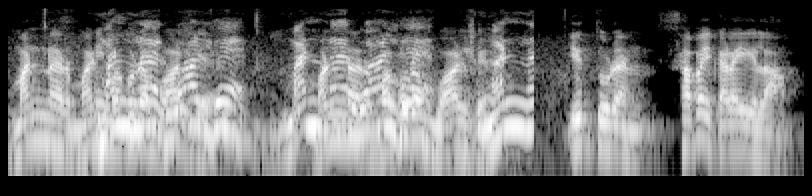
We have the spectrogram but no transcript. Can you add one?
மன்னர் மணிமகுடம் வாழ்க. மன்னர் மகுடம் வாழ்க. இத்துடன் சபை கலையலாம்.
